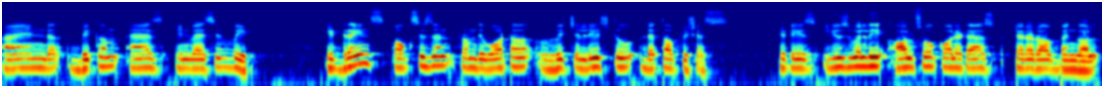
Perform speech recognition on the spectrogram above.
and become as invasive weed. It drains oxygen from the water which leads to death of fishes. It is usually also called as terror of Bengal.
